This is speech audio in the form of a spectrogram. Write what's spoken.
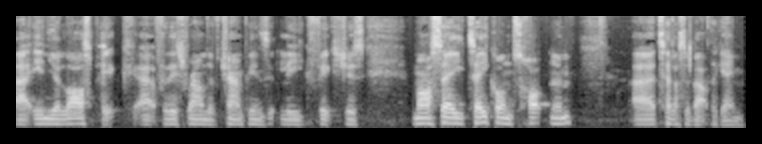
uh, in your last pick uh, for this round of Champions League fixtures. Marseille take on Tottenham. Uh, tell us about the game.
